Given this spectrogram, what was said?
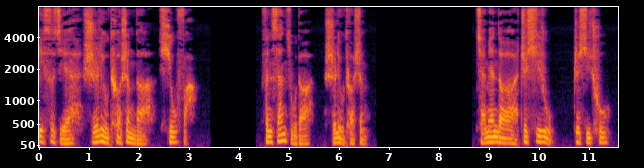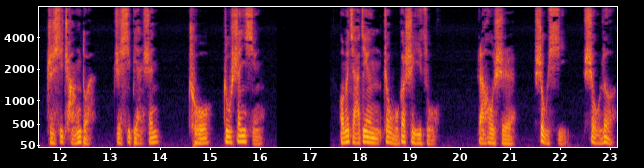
第四节十六特胜的修法，分三组的十六特胜。前面的知悉入、知悉出、知悉长短、知悉变身，除诸身形。我们假定这五个是一组，然后是受喜、受乐、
